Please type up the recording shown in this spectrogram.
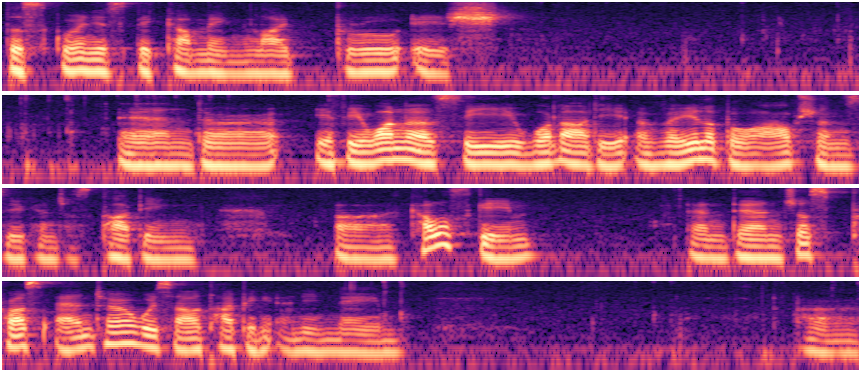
the screen is becoming like bluish. And uh, if you want to see what are the available options you can just type in uh, color scheme and then just press enter without typing any name uh,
